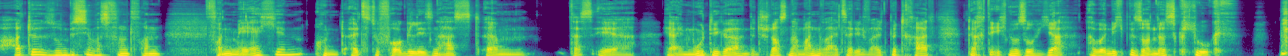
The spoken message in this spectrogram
hatte so ein bisschen was von, von, von Märchen und als du vorgelesen hast, ähm, dass er ja ein mutiger und entschlossener Mann war, als er den Wald betrat, dachte ich nur so, ja, aber nicht besonders klug.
